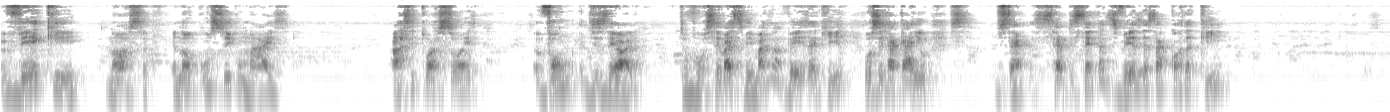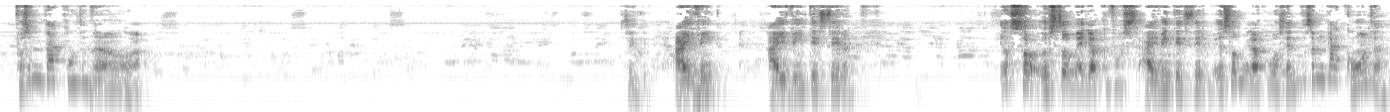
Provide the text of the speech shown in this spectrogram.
vê que, nossa, eu não consigo mais. As situações vão dizer, olha, você vai subir mais uma vez aqui, você já caiu 700 vezes dessa corda aqui. Você não dá conta não, ó. Aí vem, aí vem terceiro. Eu sou, eu sou melhor que você. Aí vem terceiro, eu sou melhor que você. Você não dá conta.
